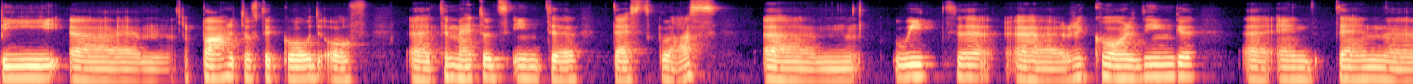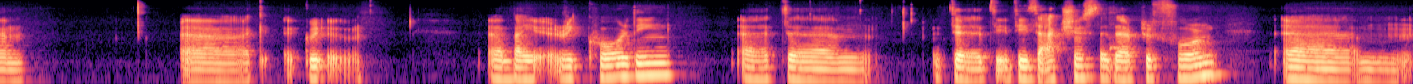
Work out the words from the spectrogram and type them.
be um, part of the code of the methods in the test class um, with uh, uh, recording uh, and then um, uh, uh, by recording the, um, the, the, these actions that are performed um,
